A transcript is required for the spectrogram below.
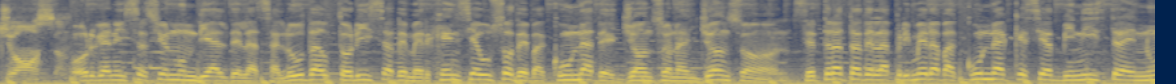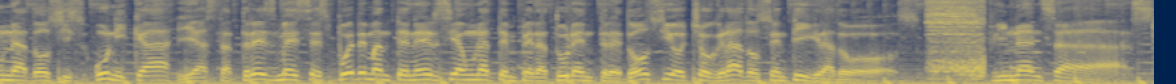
Johnson. Organización Mundial de la Salud autoriza de emergencia uso de vacuna de Johnson Johnson. Se trata de la primera vacuna que se administra en una dosis única y hasta tres meses puede mantenerse a una temperatura entre 2 y 8 grados centígrados. Finanzas.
